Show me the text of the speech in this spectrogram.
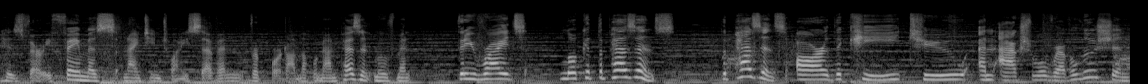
His very famous 1927 report on the Hunan peasant movement that he writes, look at the peasants. The peasants are the key to an actual revolution.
